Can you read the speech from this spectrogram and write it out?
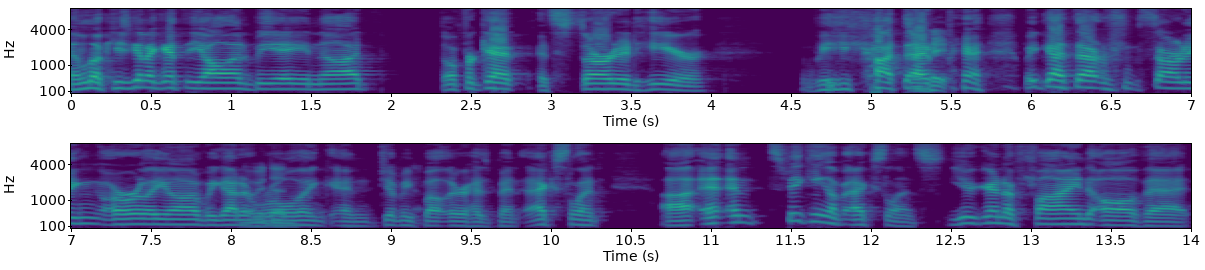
And look, he's going to get the All NBA nod. Don't forget, it started here. We got that. Right. We got that starting early on. We got it rolling, did. and Jimmy Butler has been excellent. Uh, and, and, speaking of excellence, you're going to find all that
